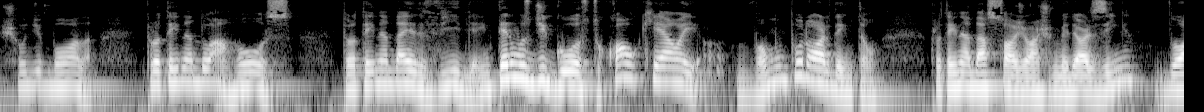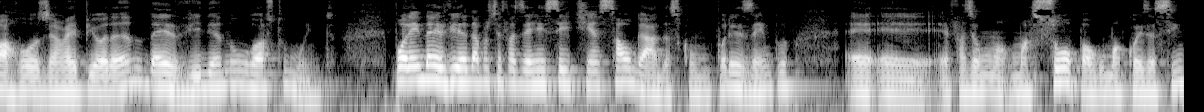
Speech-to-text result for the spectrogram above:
show de bola. Proteína do arroz, proteína da ervilha. Em termos de gosto, qual que é aí? Vamos por ordem então. Proteína da soja eu acho melhorzinha, do arroz já vai piorando, da ervilha não gosto muito. Porém, da ervilha dá para você fazer receitinhas salgadas, como por exemplo, é, é, é fazer uma, uma, sopa, alguma coisa assim,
